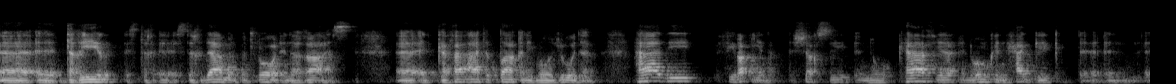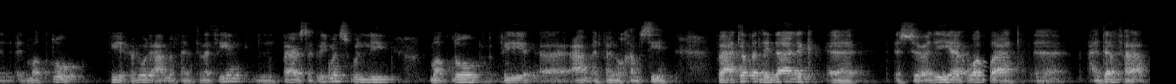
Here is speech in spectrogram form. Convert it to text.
آه، تغيير استخدام البترول إلى غاز، آه، كفاءات الطاقة اللي موجودة، هذه في رأينا الشخصي إنه كافية إنه ممكن نحقق آه، المطلوب في حلول عام 2030 للباريس اجريمنتس واللي مطلوب في عام 2050 فأعتقد لذلك السعودية وضعت هدفها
